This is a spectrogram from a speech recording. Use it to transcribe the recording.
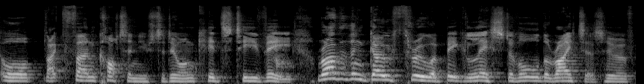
or like Fearne Cotton used to do on kids' TV. Rather than go through a big list of all the writers who have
